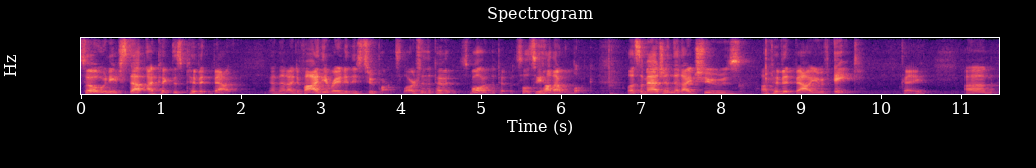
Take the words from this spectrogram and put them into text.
So in each step, I pick this pivot value. And then I divide the array into these two parts, larger than the pivot, smaller than the pivot. So let's see how that would look. Let's imagine that I choose a pivot value of 8. Okay, um,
